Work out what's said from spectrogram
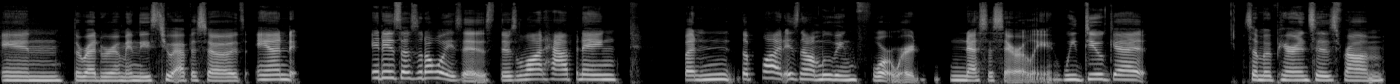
in the Red Room in these two episodes, and it is as it always is. There's a lot happening, but n- the plot is not moving forward necessarily. We do get some appearances from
